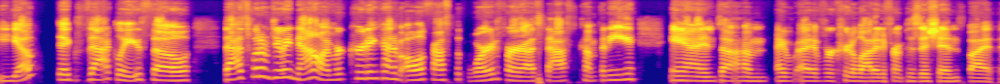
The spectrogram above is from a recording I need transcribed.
Yep, exactly. So that's what I'm doing now. I'm recruiting kind of all across the board for a SaaS company, and um, I, I've recruited a lot of different positions, but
